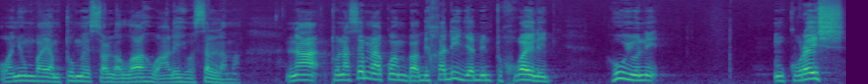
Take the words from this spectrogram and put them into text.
wa nyumba ya mtume salllahu alaihi wasalama na tunasema ya kwamba bikhadija bintu khuwailid huyu ni mkuraish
